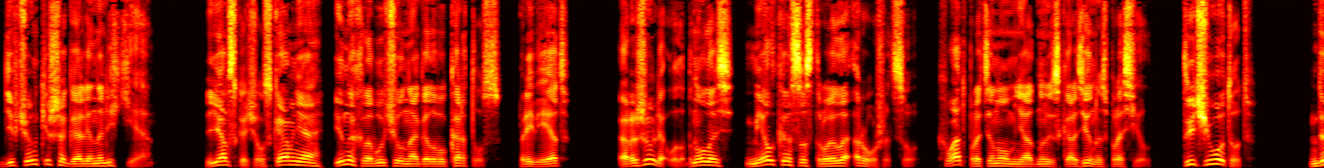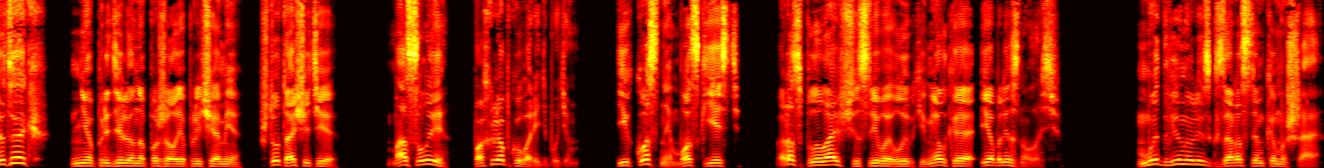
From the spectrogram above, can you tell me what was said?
девчонки шагали налегке. Я вскочил с камня и нахлобучил на голову картуз. «Привет!» Рыжуля улыбнулась, мелко состроила рожицу. Хват протянул мне одну из корзин и спросил. «Ты чего тут?» «Да так», — неопределенно пожал я плечами. «Что тащите?» «Маслы. Похлебку варить будем. И костный мозг есть». Расплылась в счастливой улыбке мелкая и облизнулась. Мы двинулись к зарослям камыша.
